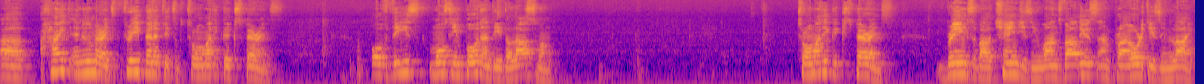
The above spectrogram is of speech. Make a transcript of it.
Uh, enumerates three benefits of traumatic experience. Of these, most important is the last one. Traumatic experience brings about changes in one's values and priorities in life.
